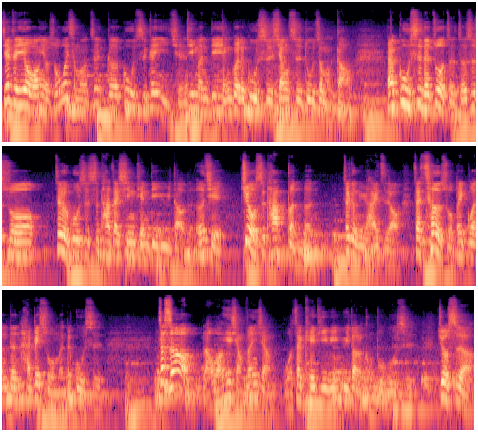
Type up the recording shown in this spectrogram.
接着也有网友说，为什么这个故事跟以前西门町钱柜的故事相似度这么高？但故事的作者则是说，这个故事是他在新天地遇到的，而且就是他本人。这个女孩子哦，在厕所被关灯还被锁门的故事。这时候，老王也想分享我在 KTV 遇到的恐怖故事，就是啊，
